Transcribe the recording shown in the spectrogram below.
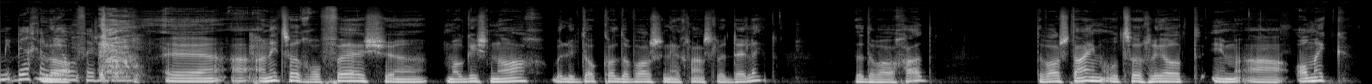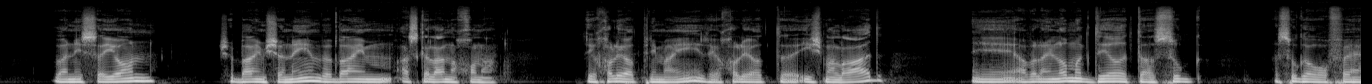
בדרך כלל לא. מי הרופא שמקבל? אה, אני צריך רופא שמרגיש נוח בלבדוק כל דבר שנכנס לדלת, זה דבר אחד. דבר שתיים, הוא צריך להיות עם העומק והניסיון שבא עם שנים ובא עם השכלה נכונה. זה יכול להיות פנימאי, זה יכול להיות אה, איש מלר"ד, אה, אבל אני לא מגדיר את הסוג, הסוג הרופא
